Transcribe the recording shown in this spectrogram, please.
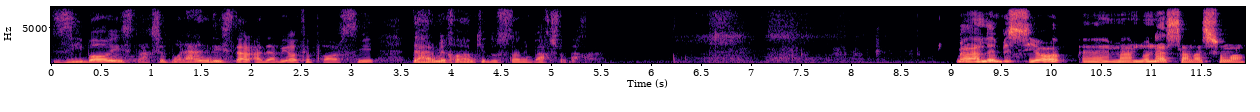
زیبایی است بخش بلندی است در ادبیات پارسی. در می‌خواهم که دوستان این بخش رو بخوانم بله بسیار ممنون هستم از شما.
